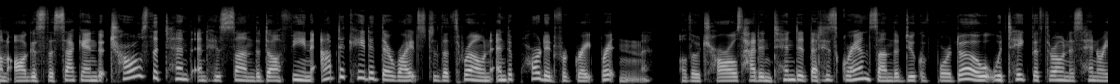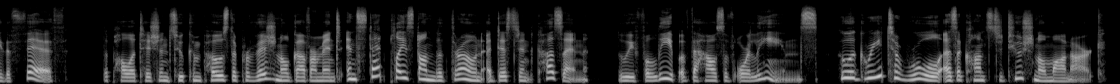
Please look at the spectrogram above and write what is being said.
on August the 2nd, Charles X and his son, the Dauphin, abdicated their rights to the throne and departed for Great Britain. Although Charles had intended that his grandson, the Duke of Bordeaux, would take the throne as Henry V, the politicians who composed the provisional government instead placed on the throne a distant cousin, Louis Philippe of the House of Orleans, who agreed to rule as a constitutional monarch.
